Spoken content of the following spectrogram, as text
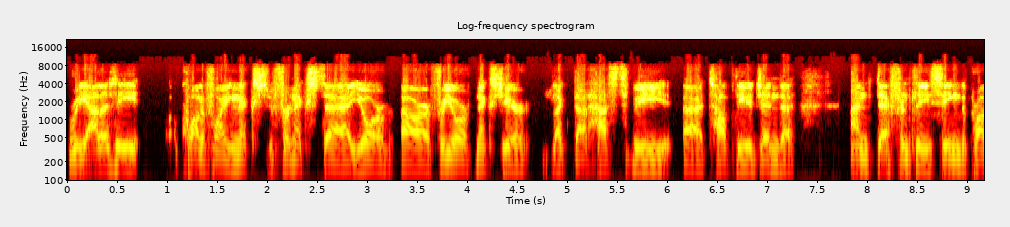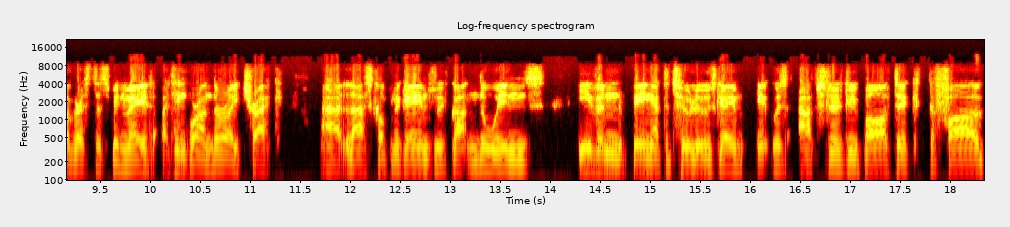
Reality, qualifying next for next uh, or for Europe next year, like that has to be uh, top the agenda. And definitely seeing the progress that's been made, I think we're on the right track. Uh, last couple of games, we've gotten the wins. Even being at the Toulouse game, it was absolutely Baltic. The fog,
